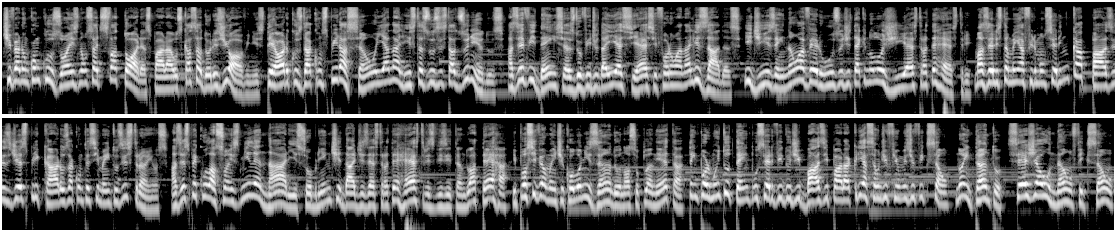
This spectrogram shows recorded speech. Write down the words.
tiveram conclusões não satisfatórias para os caçadores de OVNIs, teóricos da conspiração e analistas dos Estados Unidos. As evidências do vídeo da ISS foram analisadas e dizem não haver uso de tecnologia extraterrestre, mas eles também afirmam ser incapazes de explicar os acontecimentos estranhos. As especulações milenares sobre entidades extraterrestres visitando a Terra e possivelmente colonizando o nosso planeta têm por muito tempo servido de base para a criação de filmes de ficção. No entanto, seja ou não ficção,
